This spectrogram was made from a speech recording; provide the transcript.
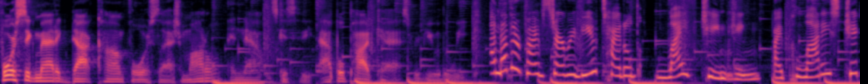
Foursigmatic.com forward slash model. And now let's get to the Apple Podcast review of the week. Another five star review titled Life Changing by Pilates Chick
